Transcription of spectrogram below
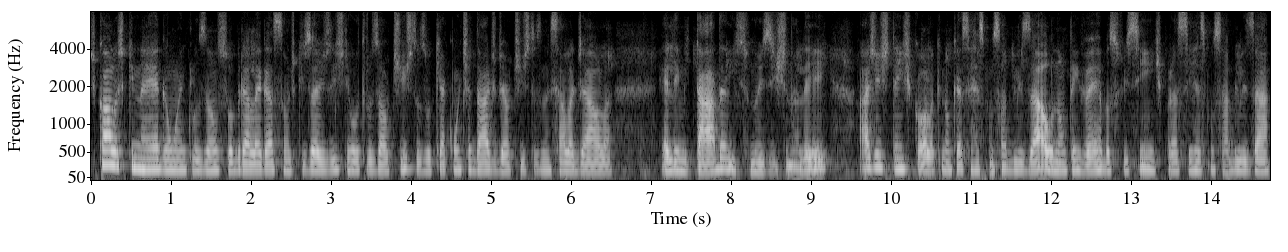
escolas que negam a inclusão sobre a alegação de que já existem outros autistas ou que a quantidade de autistas na sala de aula é limitada, isso não existe na lei. A gente tem escola que não quer se responsabilizar ou não tem verba suficiente para se responsabilizar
